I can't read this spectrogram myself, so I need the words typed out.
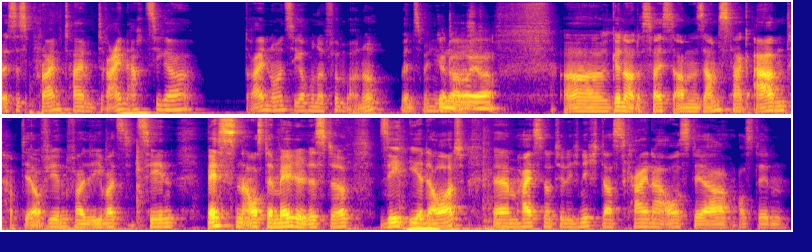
es ist Primetime 83er, 93er, 105er, ne? Wenn es mich nicht Genau, ja. Äh, genau, das heißt, am Samstagabend habt ihr auf jeden Fall jeweils die zehn Besten aus der Meldeliste. Seht ihr dort. Ähm, heißt natürlich nicht, dass keiner aus, der, aus den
